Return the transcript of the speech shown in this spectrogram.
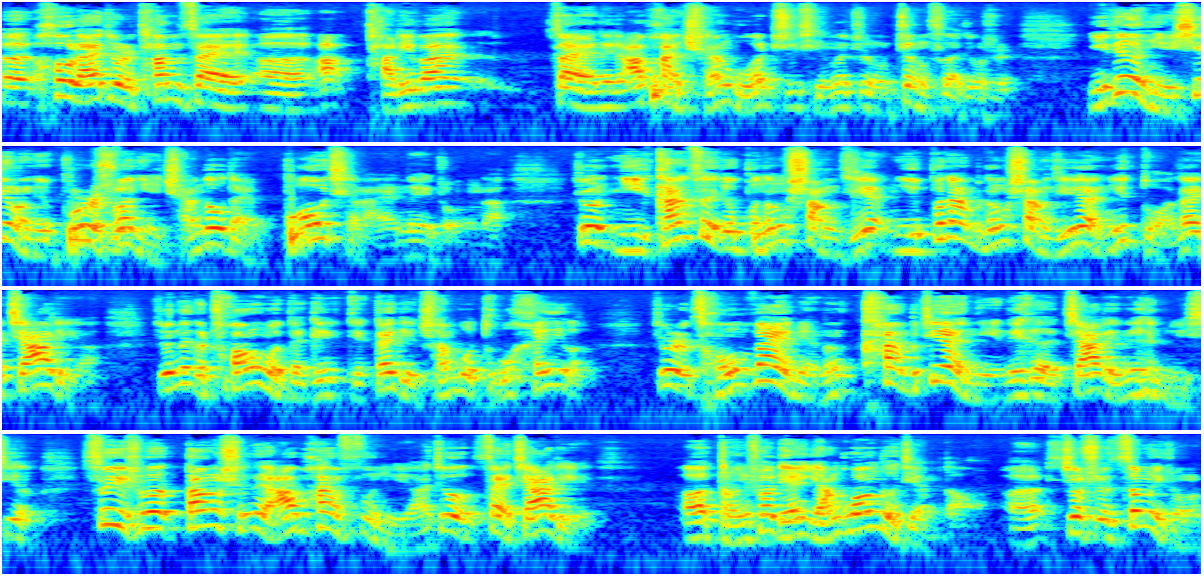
呃，后来就是他们在呃阿塔利班在那个阿富汗全国执行的这种政策，就是你这个女性，你不是说你全都得包起来那种的，就是你干脆就不能上街，你不但不能上街，你躲在家里啊，就那个窗户得给给得给全部涂黑了，就是从外面能看不见你那个家里那个女性。所以说当时那阿富汗妇女啊，就在家里。呃，等于说连阳光都见不到，呃，就是这么一种，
